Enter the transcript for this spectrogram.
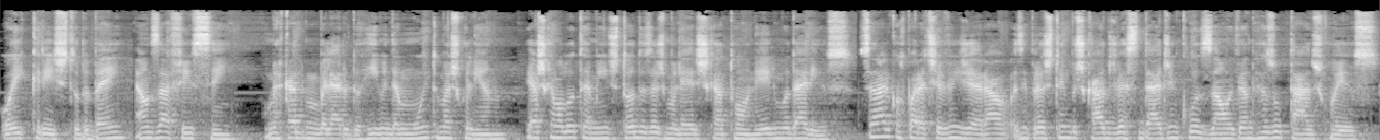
Oi, Cris, tudo bem? É um desafio, sim. O mercado imobiliário do Rio ainda é muito masculino e acho que é uma luta minha de todas as mulheres que atuam nele mudar isso. No cenário corporativo em geral, as empresas têm buscado diversidade e inclusão e vendo resultados com isso.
